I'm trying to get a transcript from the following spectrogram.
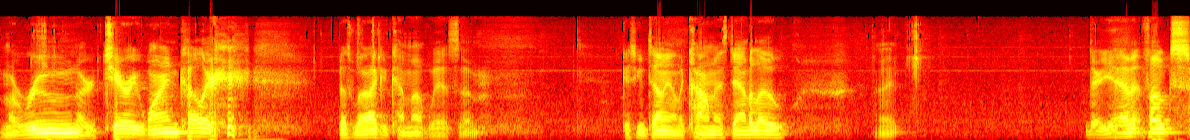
maroon or cherry wine color. That's what I could come up with. So, guess you can tell me on the comments down below. Right. there you have it, folks.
